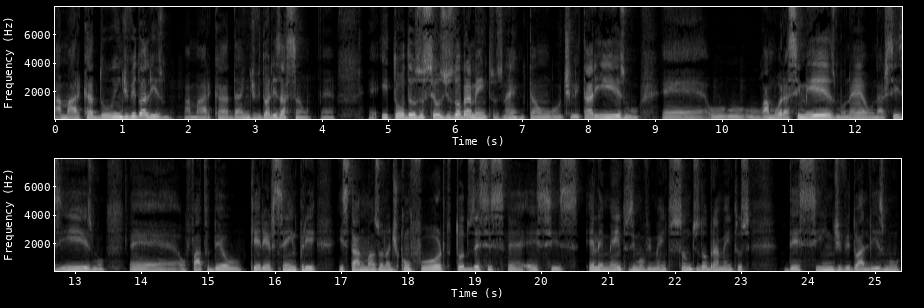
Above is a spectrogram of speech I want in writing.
a marca do individualismo, a marca da individualização, né? É, e todos os seus desdobramentos, né? Então, o utilitarismo, é, o, o, amor a si mesmo, né? O narcisismo, é, o fato de eu querer sempre estar numa zona de conforto, todos esses, é, esses elementos e movimentos são desdobramentos desse individualismo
